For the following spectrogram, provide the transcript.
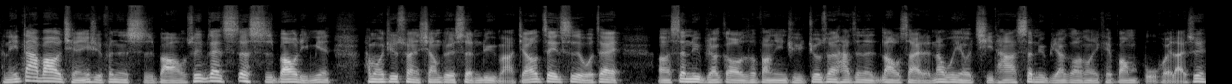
可能一大包的钱，也许分成十包，所以在这十包里面，他们会去算相对胜率嘛。假如这次我在呃胜率比较高的时候放进去，就算它真的落赛了，那我也有其他胜率比较高的东西可以帮补回来，所以。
